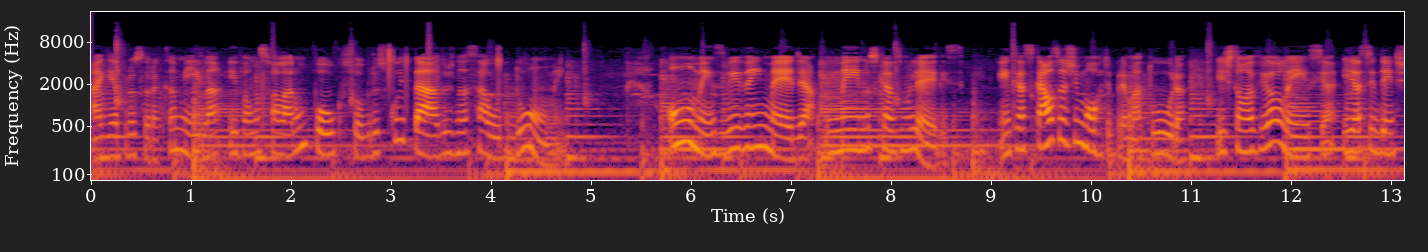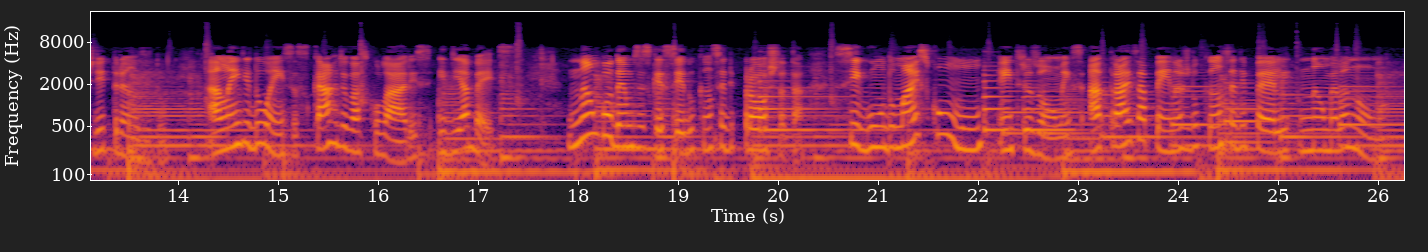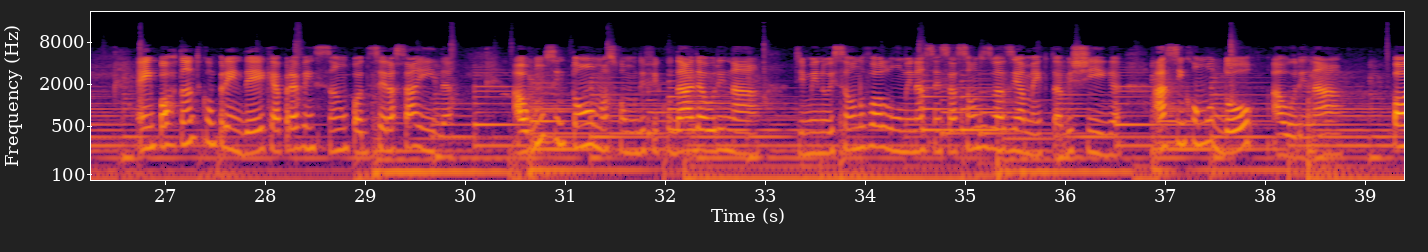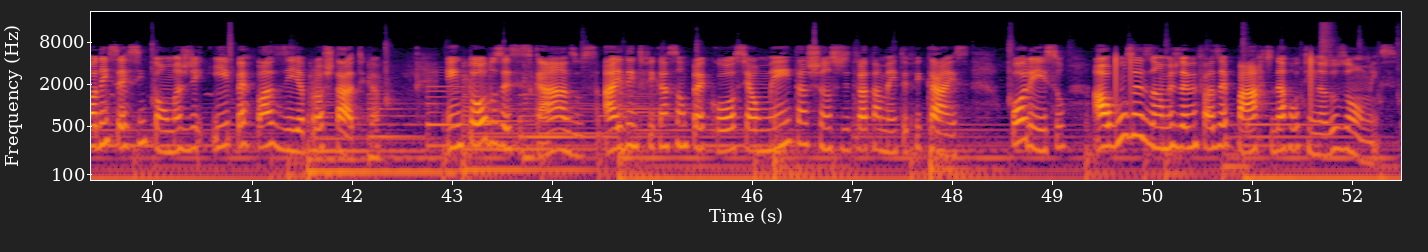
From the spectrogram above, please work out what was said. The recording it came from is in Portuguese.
aqui é a professora Camila e vamos falar um pouco sobre os cuidados na saúde do homem. Homens vivem em média menos que as mulheres. Entre as causas de morte prematura estão a violência e acidentes de trânsito, além de doenças cardiovasculares e diabetes. Não podemos esquecer do câncer de próstata, segundo mais comum entre os homens, atrás apenas do câncer de pele não melanoma. É importante compreender que a prevenção pode ser a saída. Alguns sintomas, como dificuldade a urinar, diminuição no volume e na sensação de esvaziamento da bexiga, assim como dor a urinar, podem ser sintomas de hiperplasia prostática. Em todos esses casos, a identificação precoce aumenta a chance de tratamento eficaz. Por isso, alguns exames devem fazer parte da rotina dos homens.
